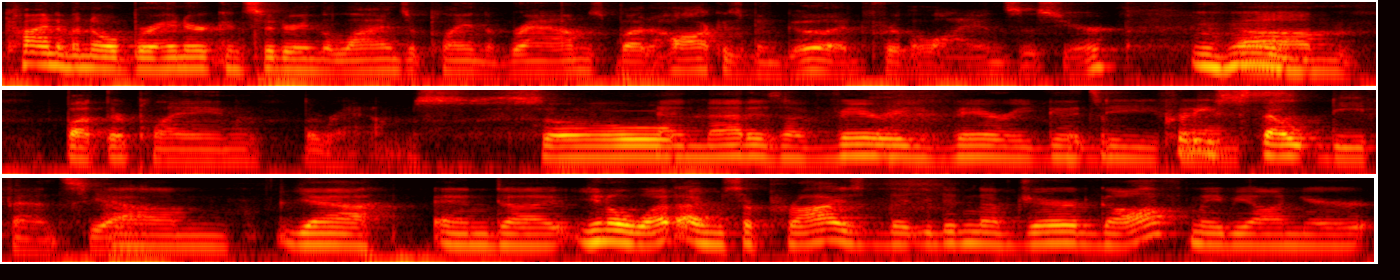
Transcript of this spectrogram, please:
kind of a no brainer considering the Lions are playing the Rams, but Hawk has been good for the Lions this year. Um, but they're playing the Rams. So and that is a very, very good defense. pretty stout defense. Yeah. Um, yeah, And uh, you know what? I'm surprised that you didn't have Jared Goff maybe on your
